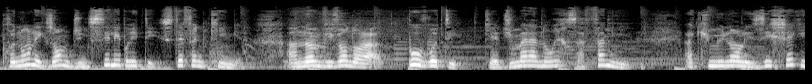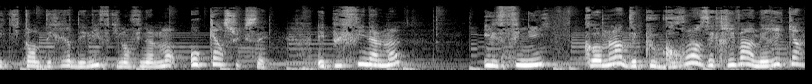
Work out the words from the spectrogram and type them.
Prenons l'exemple d'une célébrité, Stephen King, un homme vivant dans la pauvreté, qui a du mal à nourrir sa famille, accumulant les échecs et qui tente d'écrire des livres qui n'ont finalement aucun succès. Et puis finalement, il finit comme l'un des plus grands écrivains américains.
